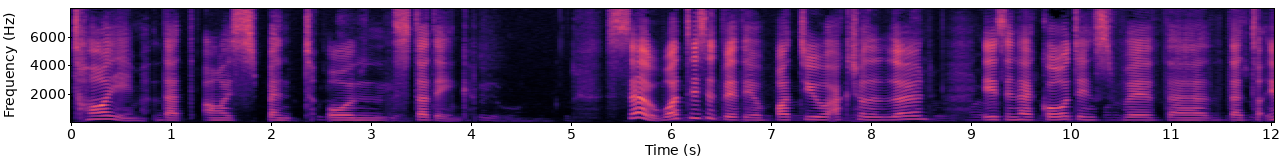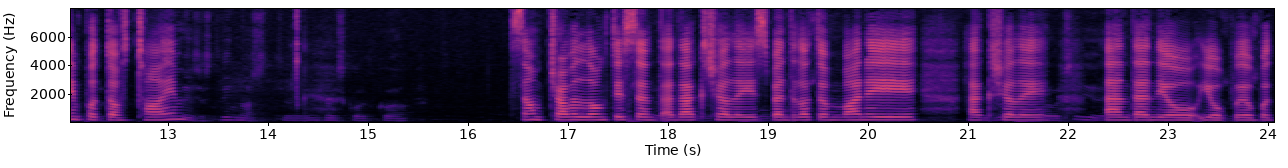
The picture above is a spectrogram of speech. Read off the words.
time that I spent on studying. So, what is it with you? What do you actually learn is in accordance with uh, the input of time. Some travel long distance and actually spend a lot of money, actually, and then you you will put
